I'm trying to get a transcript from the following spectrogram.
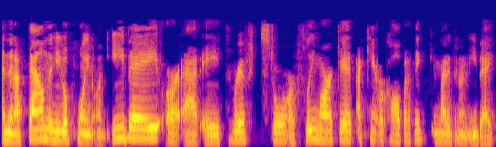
And then I found the needlepoint on eBay or at a thrift store or flea market. I can't recall, but I think it might have been on eBay.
